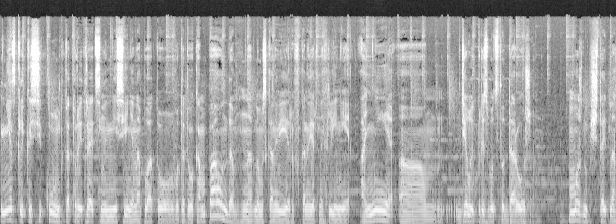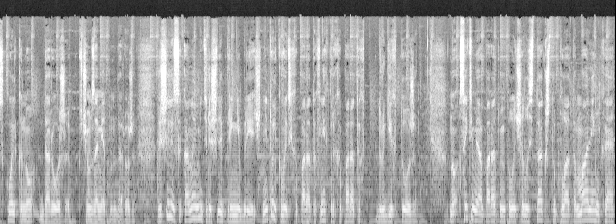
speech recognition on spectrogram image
несколько секунд, которые тратятся на нанесение на плату вот этого компаунда на одном из конвейеров, конвертных линий, они э, делают производство дороже. Можно посчитать насколько, но дороже, причем заметно дороже. Решили сэкономить, решили пренебречь. Не только в этих аппаратах, в некоторых аппаратах других тоже. Но с этими аппаратами получилось так, что плата маленькая,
